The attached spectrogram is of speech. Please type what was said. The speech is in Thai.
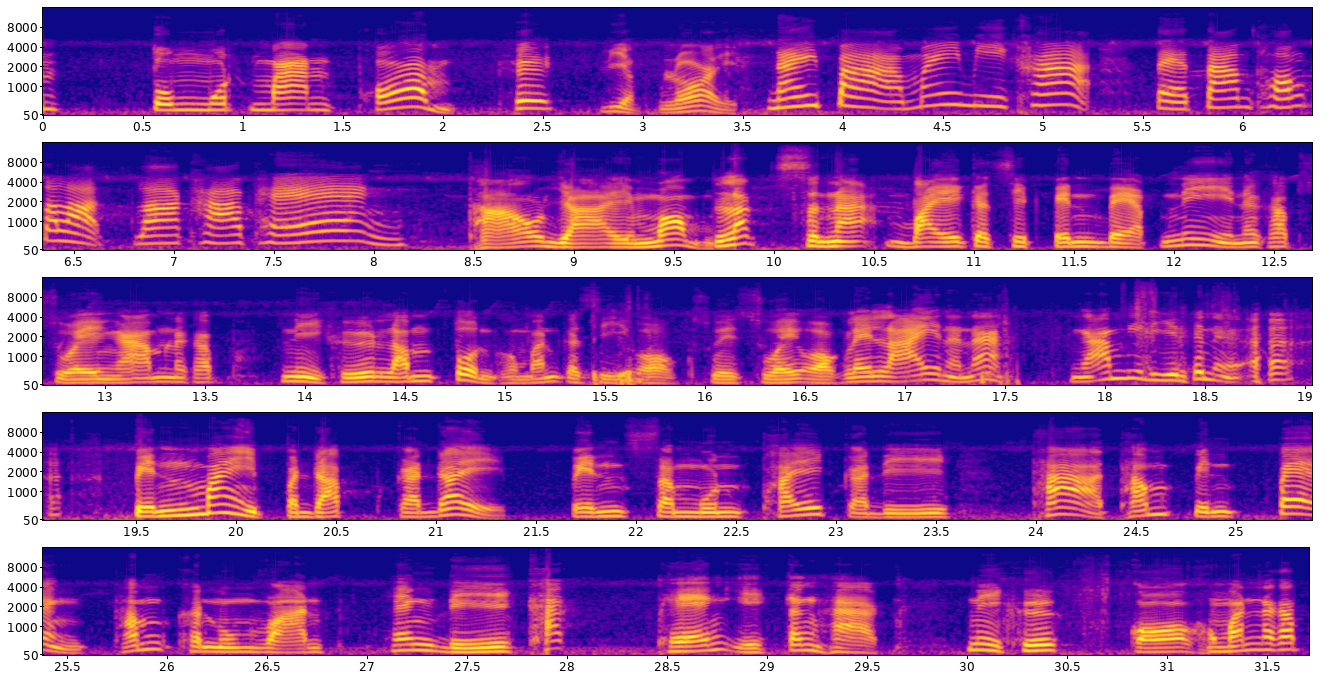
ตุ่มหมดมานพร้อมเฮ้ย เรียบร้อย ในป่าไม่มีค่า แต่ตามท้องตลาดราคาแพง เท้ายายม่อม ลักษณะใบกระสิเป็นแบบนี้นะครับ สวยงามนะครับ นี่คือลำต้นของมันกระสีออกสวยๆออกหลายๆนะนะงามดีเลยเนี่ยเป็นไม้ประดับก็ได้ เป็นสมุนไพรก็ดี ถ้าทำเป็นแป้งทำขนมหวาน แห้งดีคักแพงอีกตั้งหาก นี่คือกอของมันนะครับ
